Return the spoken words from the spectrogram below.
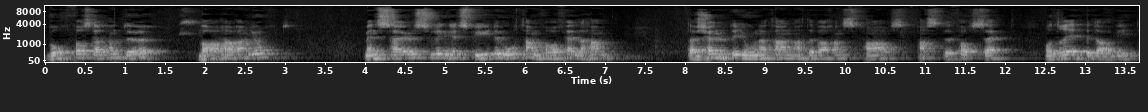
Hvorfor skal han dø? Hva har han gjort? Men Saul slynget spydet mot ham for å felle ham. Da skjønte Jonathan at det var hans fars faste forsett å drepe David.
